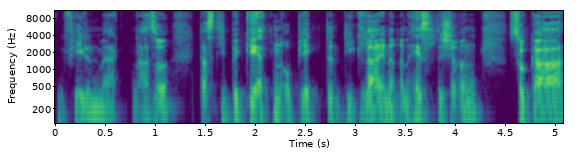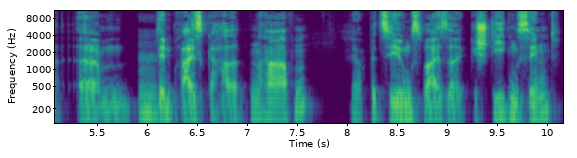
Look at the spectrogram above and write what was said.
in vielen Märkten. Also, dass die begehrten Objekte, die kleineren, hässlicheren, sogar ähm, mhm. den Preis gehalten haben, ja. beziehungsweise gestiegen sind.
